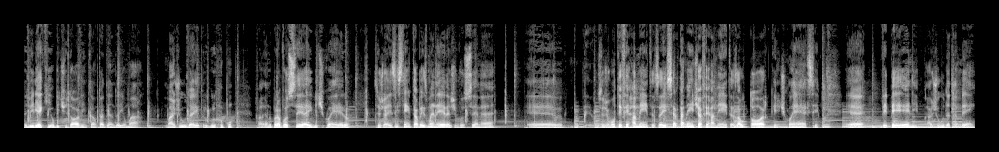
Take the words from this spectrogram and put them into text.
eu diria que o Bitdove então tá dando aí uma uma ajuda aí para o grupo, falando para você aí, bitcoinheiro. Ou seja, existem talvez maneiras de você, né? É, ou seja, vão ter ferramentas aí, certamente há ferramentas, Autor, que a gente conhece, é, VPN ajuda também.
